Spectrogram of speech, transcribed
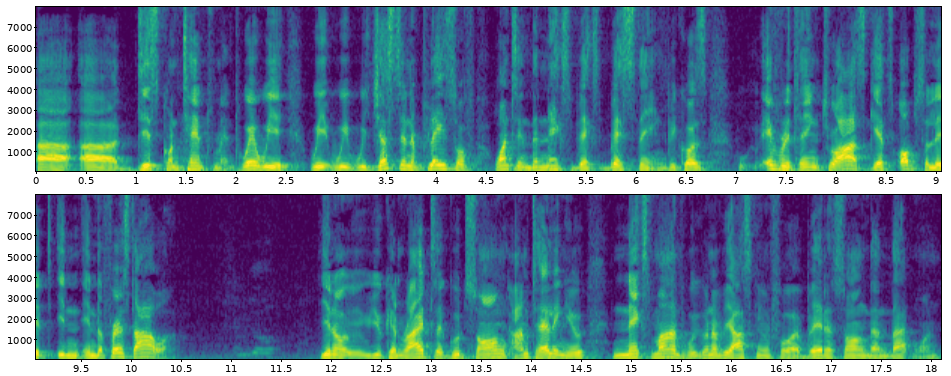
uh, uh, discontentment, where we, we, we, we just in a place of wanting the next best, best thing because everything to us gets obsolete in, in the first hour. You know, you can write a good song. I'm telling you, next month we're going to be asking for a better song than that one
